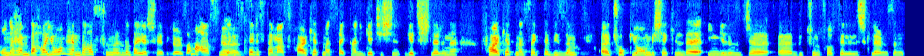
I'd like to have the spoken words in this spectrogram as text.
onu hem daha yoğun hem daha sınırlı da yaşayabiliyoruz ama aslında evet. ister istemez fark etmesek hani geçişin geçişlerini fark etmesek de bizim e, çok yoğun bir şekilde İngilizce e, bütün sosyal ilişkilerimizin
